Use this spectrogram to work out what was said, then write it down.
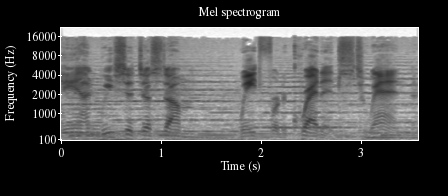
And we should just, um, wait for the credits to end.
